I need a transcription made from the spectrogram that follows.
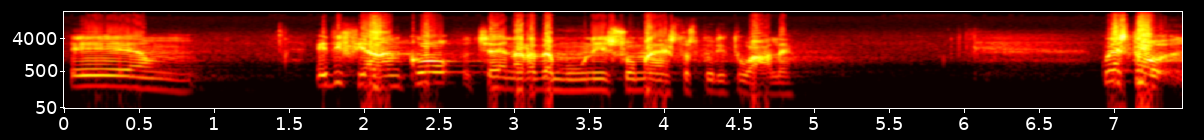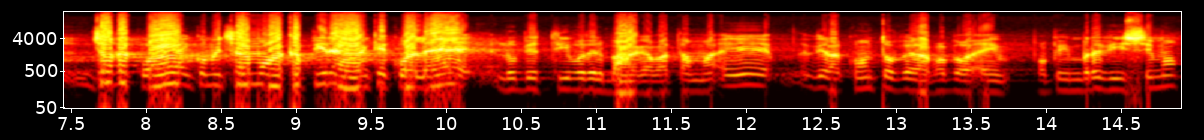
E, ehm, e di fianco c'è Narada Muni, il suo maestro spirituale. Questo, già da qua incominciamo a capire anche qual è l'obiettivo del Bhagavatam e vi racconto, proprio, proprio in brevissimo,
